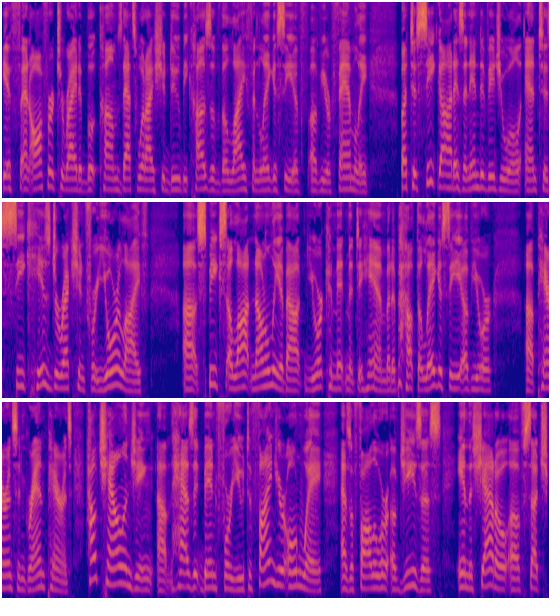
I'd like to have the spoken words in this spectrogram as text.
if an offer to write a book comes, that's what I should do because of the life and legacy of, of your family. but to seek God as an individual and to seek His direction for your life uh, speaks a lot not only about your commitment to Him, but about the legacy of your uh, parents and grandparents. How challenging um, has it been for you to find your own way as a follower of Jesus in the shadow of such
